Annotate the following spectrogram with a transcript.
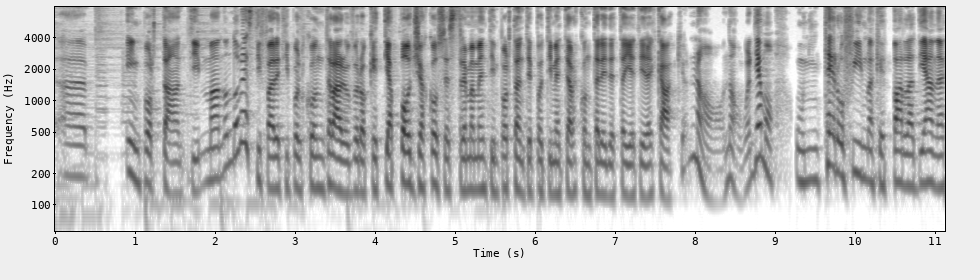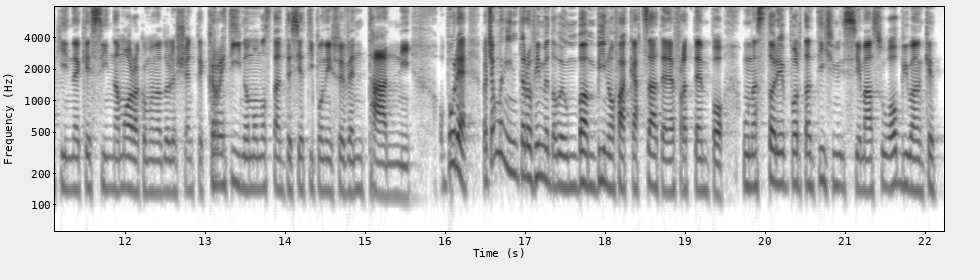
Uh, importanti, ma non dovresti fare tipo il contrario, ovvero che ti appoggi a cose estremamente importanti e poi ti metti a raccontare i dettaglietti del cacchio? No, no, guardiamo un intero film che parla di Anakin che si innamora come un adolescente cretino nonostante sia tipo nei suoi vent'anni. Oppure facciamo un intero film dove un bambino fa cazzate nel frattempo una storia importantissima su Obi-Wan che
